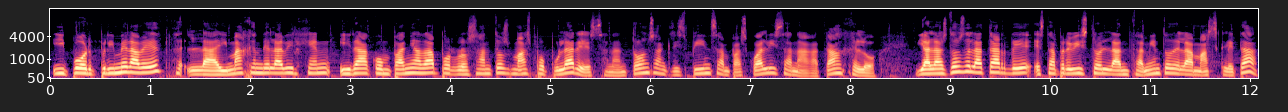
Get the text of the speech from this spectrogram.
Y por primera vez la imagen de la Virgen irá acompañada por los santos más populares, San Antón, San Crispín, San Pascual y San Agatángelo. Y a las 2 de la tarde está previsto el lanzamiento de la mascletá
